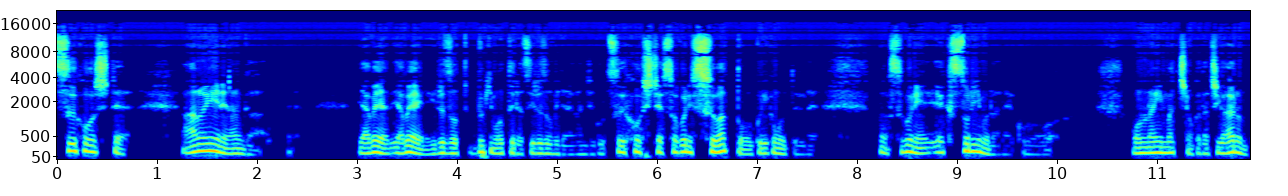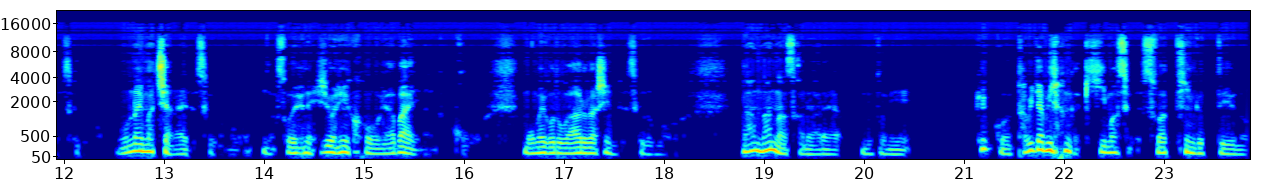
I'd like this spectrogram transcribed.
通報して、あの家になんか、やべえ、やべえ、いるぞ、武器持ってるやついるぞみたいな感じでこう通報して、そこにスワットを送り込むというね、なんかすごいエクストリームなね、こう、オンラインマッチの形があるんですけどオンラインマッチじゃないですけども、そういうね、非常にこう、やばい、なんかこう、揉め事があるらしいんですけども、な、なんなんですかね、あれ、本当に。結構たびたびなんか聞きますよね、スワッティングっていうの。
